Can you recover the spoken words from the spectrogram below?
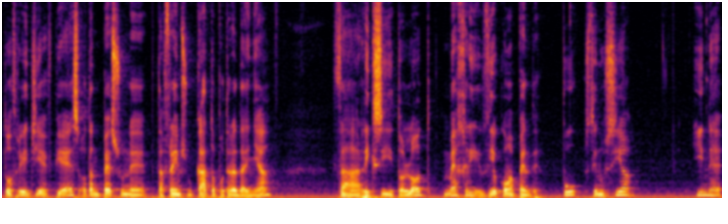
το 3G FPS όταν πέσουν τα frames μου κάτω από 39 θα ρίξει το load μέχρι 2,5 που στην ουσία είναι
